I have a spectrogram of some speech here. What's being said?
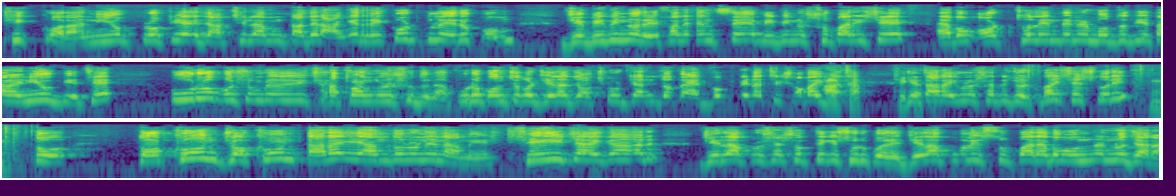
ঠিক করা নিয়োগ প্রক্রিয়ায় যাচ্ছিল এবং তাদের আগের রেকর্ডগুলো এরকম যে বিভিন্ন রেফারেন্সে বিভিন্ন সুপারিশে এবং অর্থ লেনদেনের মধ্য দিয়ে তারা নিয়োগ দিয়েছে পুরো বৈষম্য বিরোধী ছাত্র আন্দোলন শুধু না পুরো পঞ্চগড় জেলা জজ জানি যত অ্যাডভোকেট আছে সবাই আচ্ছা, যে তারা এগুলোর সাথে জড়িত। ভাই শেষ করি। তো তখন যখন তারা এই আন্দোলনে নামে সেই জায়গার জেলা প্রশাসক থেকে শুরু করে জেলা পুলিশ সুপার এবং অন্যান্য যারা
